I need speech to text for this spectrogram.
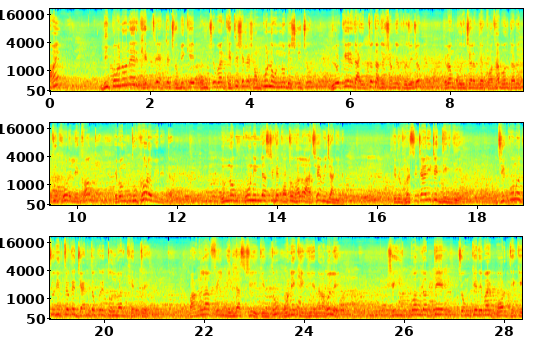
নয়। বিপণনের ক্ষেত্রে একটা ছবিকে পৌঁছবার ক্ষেত্রে সেটা সম্পূর্ণ অন্য বেশ কিছু লোকের দায়িত্ব তাদের সঙ্গে প্রযোজক এবং পরিচালকদের কথা বলতে হবে। তুখোর লেখক এবং তুখোর অভিনেতা। অন্য কোন ইন্ডাস্ট্রিতে কত ভালো আছে আমি জানি না। কিন্তু ভার্সিটালিটির দিক দিয়ে যে কোনো চরিত্রকে জ্যান্ত করে তোলবার ক্ষেত্রে বাংলা ফিল্ম ইন্ডাস্ট্রি কিন্তু অনেক এগিয়ে না হলে সেই উৎপল দত্তের চমকে দেবার পর থেকে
